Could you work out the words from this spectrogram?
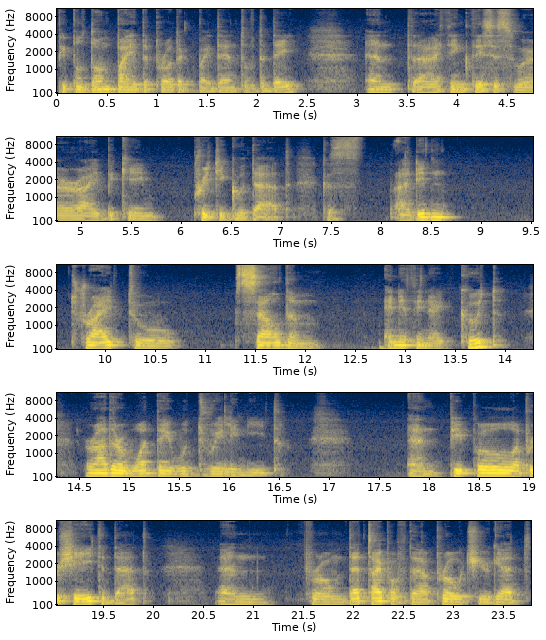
People don't buy the product by the end of the day. And I think this is where I became pretty good at because I didn't try to sell them anything I could, rather what they would really need. And people appreciated that. And from that type of the approach, you get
